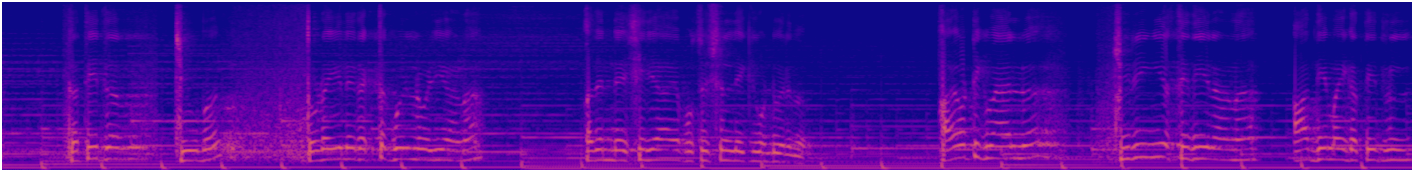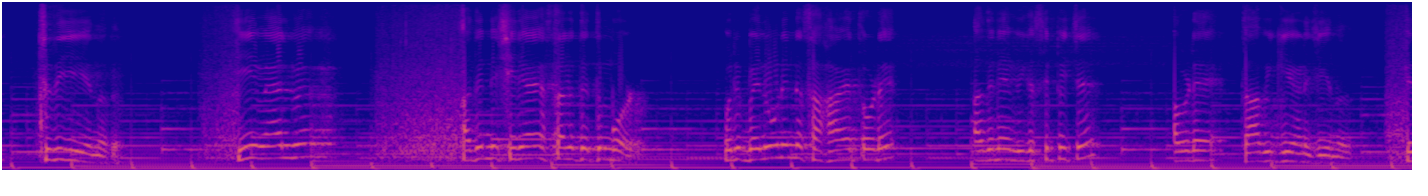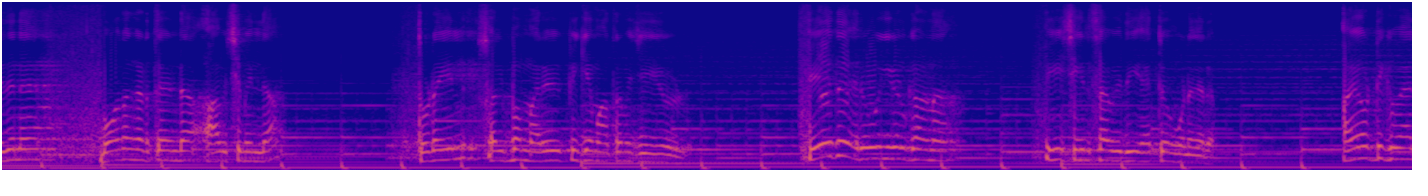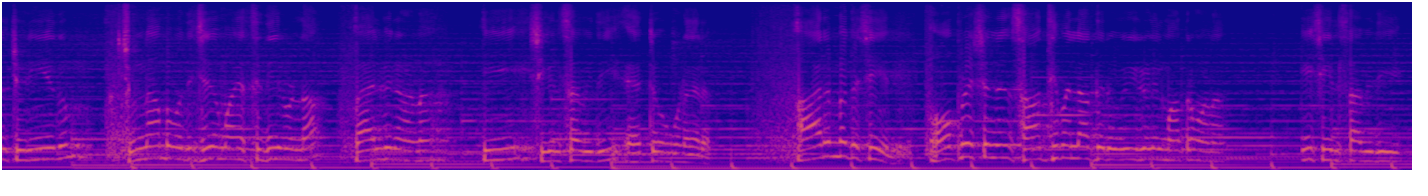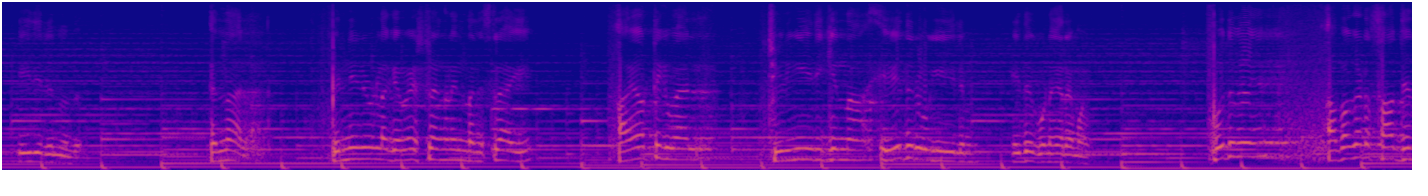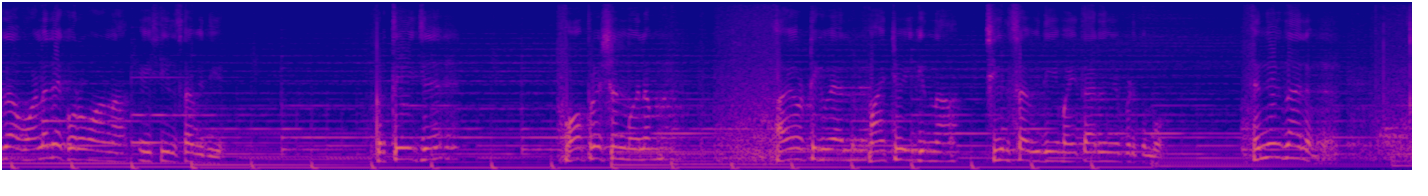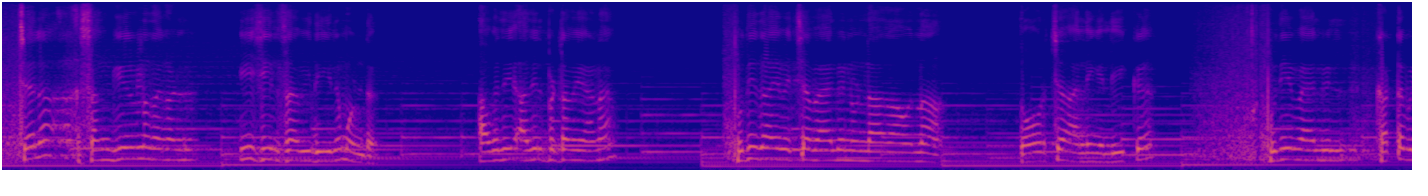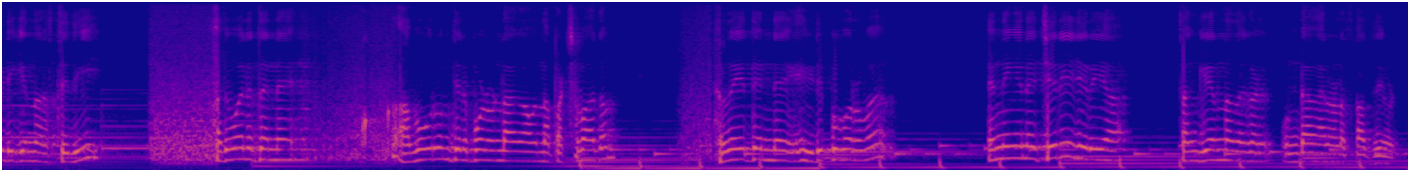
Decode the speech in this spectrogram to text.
കത്തീറ്റർ ട്യൂബ് തുടയിലെ രക്തക്കുഴൽ വഴിയാണ് അതിന്റെ ശരിയായ പൊസിഷനിലേക്ക് കൊണ്ടുവരുന്നത്. അയോട്ടിക് വാൽവ് ചുരുങ്ങിയ സ്ഥിതിയിലാണ് ആദ്യമായി കത്തീറ്ററിൽ സ്ഥിതി ചെയ്യുന്നത്. ഈ വാൽവ് അതിന്റെ ശരിയായ സ്ഥലത്തെത്തുമ്പോൾ ഒരു ബലൂണിന്റെ സഹായത്തോടെ അതിനെ വികസിപ്പിച്ച് അവിടെ സ്ഥാപിക്കുകയാണ് ചെയ്യുന്നത്. ഇതിന് ബോധം കടത്തേണ്ട ആവശ്യമില്ല. തുടയിൽ സ്വല്പം മരവിപ്പിക്കുക മാത്രമേ ചെയ്യുകയുള്ളൂ. ഏത് രോഗികൾക്കാണ് ഈ ചികിത്സാവിധി ഏറ്റവും ഗുണകരം? അയോട്ടിക് വാൽ ചുരുങ്ങിയതും ചുണ്ണാമ്പ് പതിച്ചതുമായ സ്ഥിതിയിലുള്ള വാൽവിനാണ് ഈ ചികിത്സാവിധി ഏറ്റവും ഗുണകരം. ആരംഭദശയിൽ ഓപ്പറേഷന് സാധ്യമല്ലാത്ത രോഗികളിൽ മാത്രമാണ് ഈ ചികിത്സാവിധി ചെയ്തിരുന്നത്. എന്നാൽ പിന്നീടുള്ള ഗവേഷണങ്ങളിൽ മനസ്സിലായി അയോർട്ടിക് വാൽ ചുരുങ്ങിയിരിക്കുന്ന ഏത് രോഗിയിലും ഇത് ഗുണകരമാണ്. പൊതുവെ അപകട സാധ്യത വളരെ കുറവാണ് ഈ ചികിത്സാവിധിയിൽ പ്രത്യേകിച്ച് ഓപ്പറേഷൻ മൂലം അയോർട്ടിക് വാൽ മാറ്റിവെക്കുന്ന ചികിത്സാ വിധിയുമായി താരതമ്യപ്പെടുത്തുമ്പോൾ എന്നിരുന്നാലും ചില സങ്കീർണതകൾ ഈ ചികിത്സാവിധിയിലും ഉണ്ട്. അവധി അതിൽപ്പെട്ടവയാണ് പുതിയതായി വെച്ച വാൽവിനുണ്ടാകാവുന്ന തോർച്ച അല്ലെങ്കിൽ ലീക്ക് പുതിയ വാൽവിൽ കട്ട പിടിക്കുന്ന സ്ഥിതി അതുപോലെ തന്നെ അപൂർവം ചിലപ്പോൾ ഉണ്ടാകാവുന്ന പക്ഷപാതം ഹൃദയത്തിന്റെ ഇടിപ്പ് കുറവ് എന്നിങ്ങനെ ചെറിയ ചെറിയ സങ്കീർണതകൾ ഉണ്ടാകാനുള്ള സാധ്യതയുണ്ട്.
